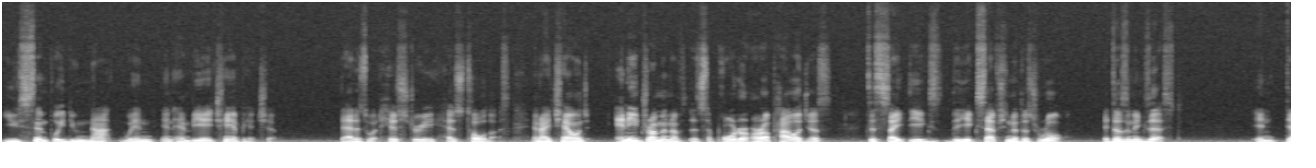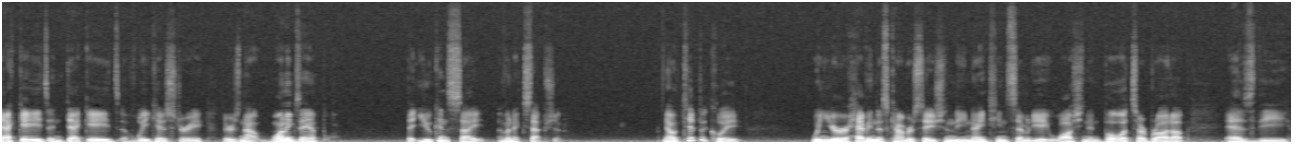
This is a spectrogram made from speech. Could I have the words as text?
you simply do not win an NBA championship. That is what history has told us. And I challenge any Drummond supporter or apologist to cite the, ex- the exception to this rule. It doesn't exist. In decades and decades of league history, there's not one example that you can cite of an exception. Now, typically, when you're having this conversation, the 1978 Washington Bullets are brought up as the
